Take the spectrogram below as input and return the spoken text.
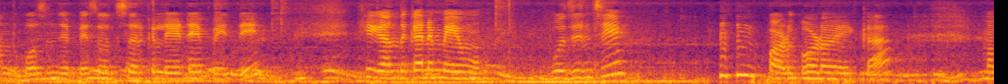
అందుకోసం చెప్పేసి వచ్చేసరికి లేట్ అయిపోయింది. ఇక అందుకని మేము భుజించి పడుకోవడం ఇక. మా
